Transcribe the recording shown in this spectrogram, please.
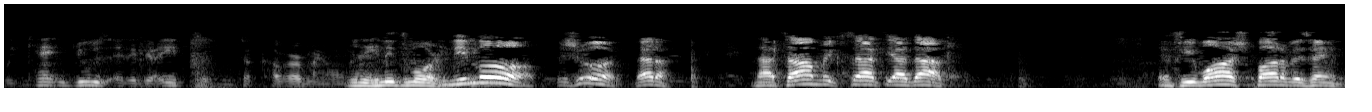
we can't use a Rabbi to, to cover my whole. He needs more. You need more, for sure. Better. Natal miksat yadav. If he washed part of his hand,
